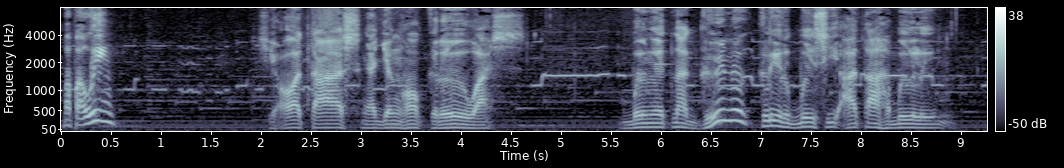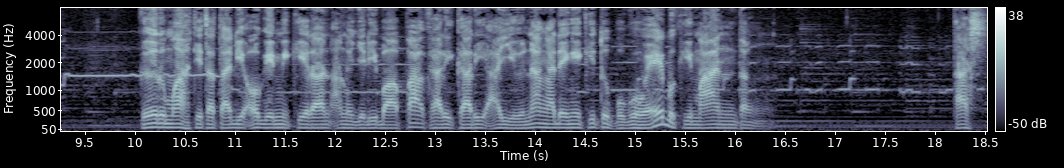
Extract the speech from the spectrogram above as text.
Bapak Wing si otas ngajenghok rewas banget na gene clear besi atah belum kemah kita tadi oge mikiran anu jadi Bapak kari-kari Ayeuna ngadenge gitu pugue beki manteng. Tas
